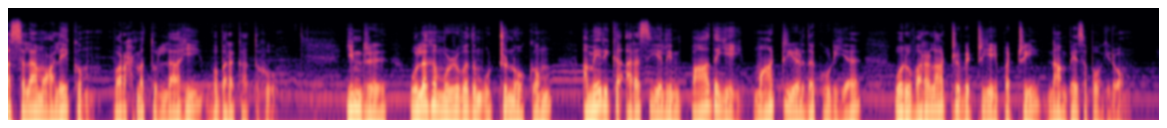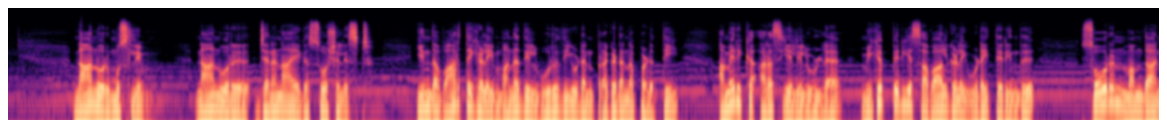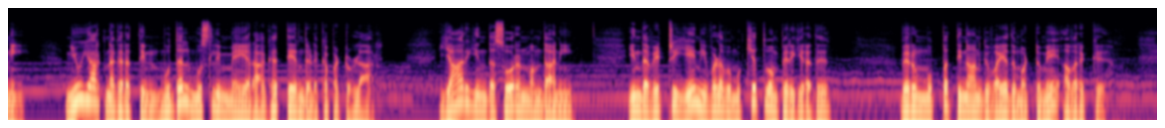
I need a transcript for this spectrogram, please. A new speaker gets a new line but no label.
அஸ்ஸலாமு அலைக்கும் வரஹமத்துல்லாஹி வபரகாத்துஹு. இன்று உலகம் முழுவதும் உற்று நோக்கும் அமெரிக்க அரசியலின் பாதையை மாற்றி எழுதக்கூடிய ஒரு வரலாற்று வெற்றியை பற்றி நாம் பேசப்போகிறோம் நான் ஒரு முஸ்லிம் நான் ஒரு ஜனநாயக சோஷலிஸ்ட். இந்த வார்த்தைகளை மனதில் உறுதியுடன் பிரகடனப்படுத்தி அமெரிக்க அரசியலில் உள்ள மிகப்பெரிய சவால்களை உடைத்தெறிந்து சோரன் மம்தானி நியூயார்க் நகரத்தின் முதல் முஸ்லிம் மேயராக தேர்ந்தெடுக்கப்பட்டுள்ளார். யார் இந்த சோரன் மம்தானி? இந்த வெற்றி ஏன் இவ்வளவு முக்கியத்துவம் பெறுகிறது? வெறும் முப்பத்தி நான்கு வயது மட்டுமே அவருக்கு.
